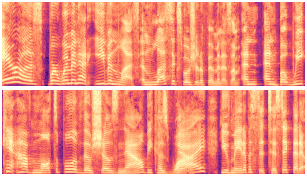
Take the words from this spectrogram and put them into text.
eras where women had even less and less exposure to feminism? And and but we can't have multiple of those shows now because why? You've made up a statistic that it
